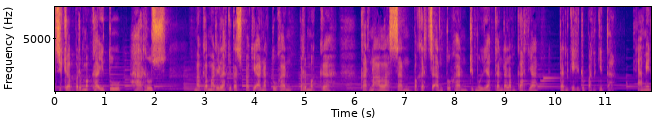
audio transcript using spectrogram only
jika bermegah itu harus, maka marilah kita sebagai anak Tuhan bermegah karena alasan pekerjaan Tuhan dimuliakan dalam karya dan kehidupan kita. Amin.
